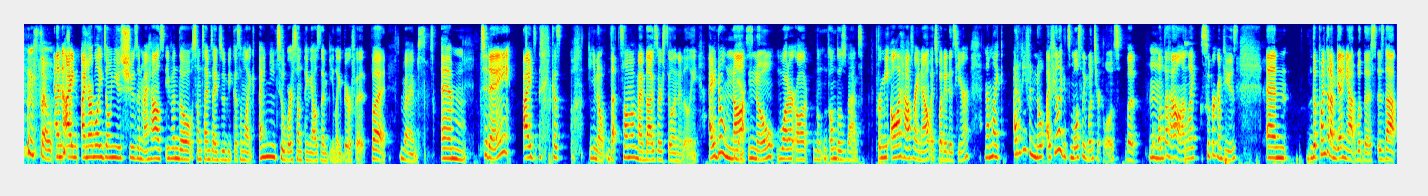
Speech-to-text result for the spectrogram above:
so and I, I normally don't use shoes in my house even though sometimes i do because i'm like i need to wear something else than be like barefoot but vibes. um today i because you know that some of my bags are still in italy i do not Yes. know what are all on those bags for me all i have right now it's what it is here and i'm like i don't even know i feel like it's mostly winter clothes but Mm. what the hell i'm like super confused and the point that i'm getting at with this is that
